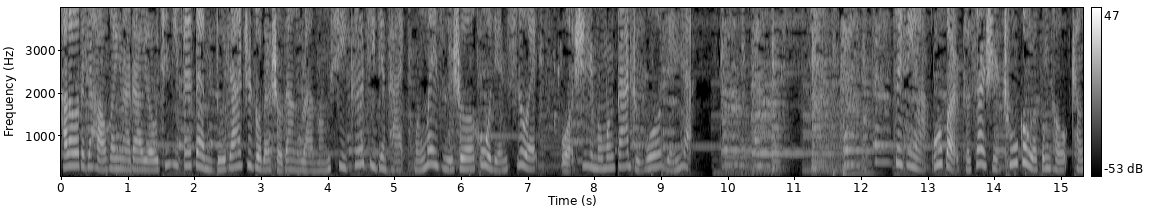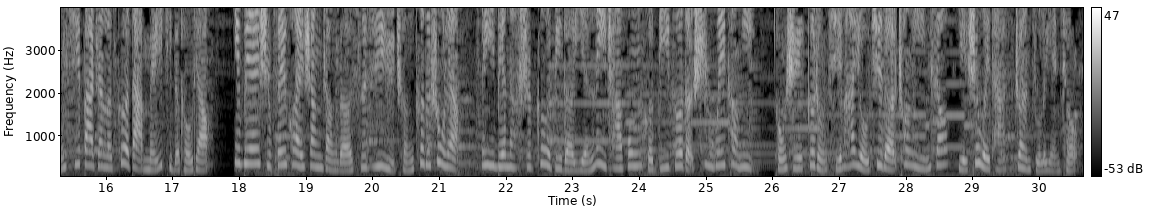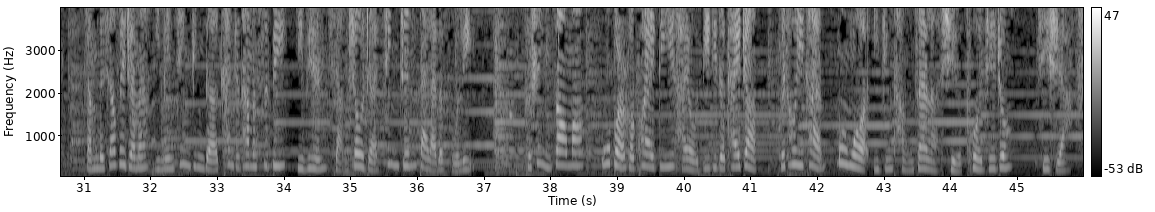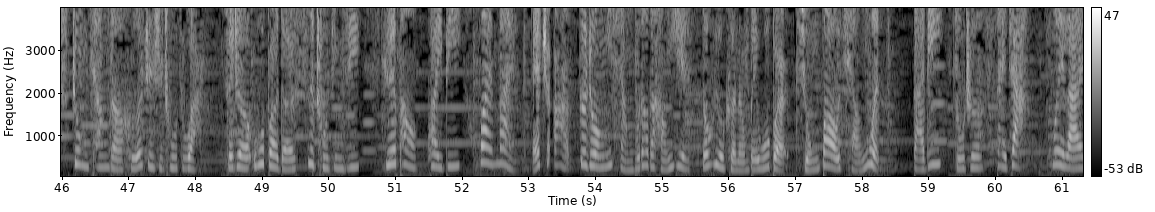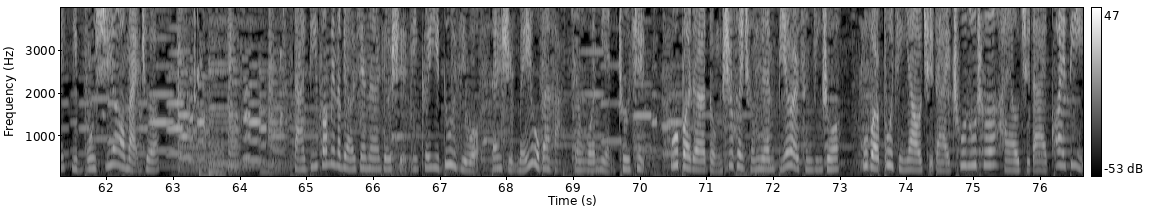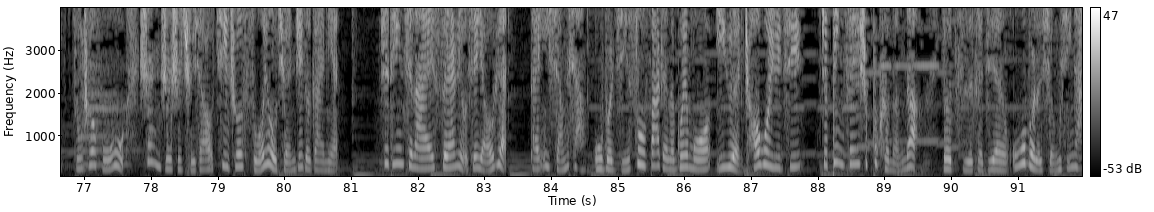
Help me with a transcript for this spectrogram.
Hello，大家好，欢迎来到由蜻蜓 FM 独家制作的首档软萌系科技电台《萌妹子说互联思维》，我是萌萌哒主播冉冉。最近啊，Uber 可算是出够了风头，长期霸占了各大媒体的头条。一边是飞快上涨的司机与乘客的数量，另一边呢是各地的严厉查封和的哥的示威抗议。同时，各种奇葩有趣的创意营销也是为他赚足了眼球。咱们的消费者呢，一面静静地看着他们撕逼，一边享受着竞争带来的福利。可是你知道吗？Uber 和快滴还有滴滴的开战。回头一看，默默已经躺在了血泊之中。其实啊，中枪的何止是出租啊！随着 Uber 的四处进击，约炮、快递、外卖、HR，各种你想不到的行业都有可能被 Uber 熊抱强吻。打的、租车、代驾，未来你不需要买车。打的方面的表现呢，就是你可以妒忌我，但是没有办法将我撵出去。Uber 的董事会成员比尔曾经说：“Uber 不仅要取代出租车，还要取代快递、租车服务，甚至是取消汽车所有权这个概念。”这听起来虽然有些遥远，但一想想，Uber 急速发展的规模已远超过预期，这并非是不可能的。由此可见，Uber 的雄心啊！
